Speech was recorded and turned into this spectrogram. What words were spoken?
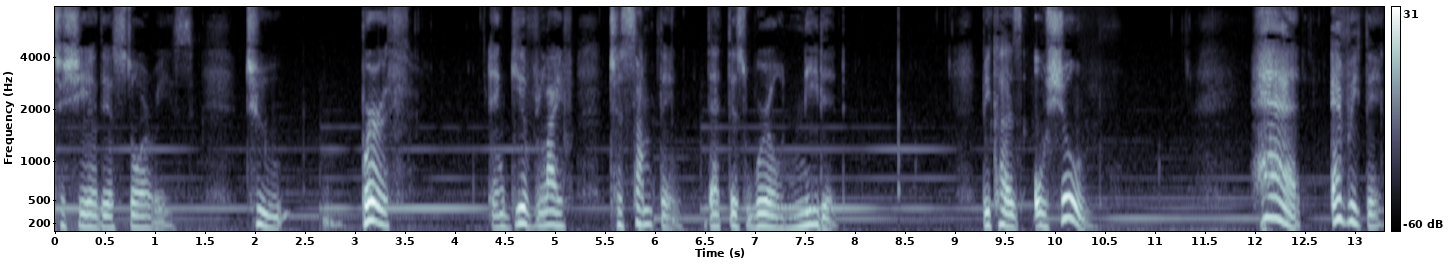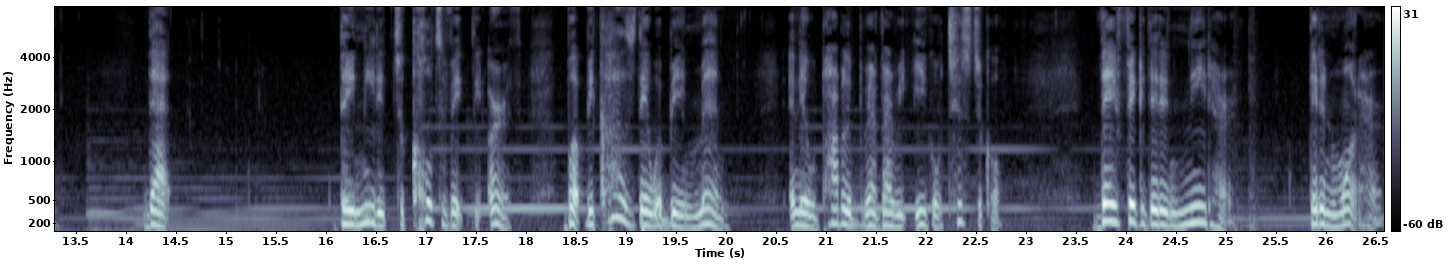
to share their stories, to birth and give life to something that this world needed. Because Oshun had everything that they needed to cultivate the earth. But because they were being men, and they were probably very egotistical. They figured they didn't need her, they didn't want her,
